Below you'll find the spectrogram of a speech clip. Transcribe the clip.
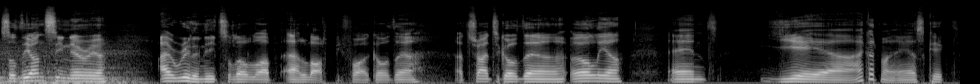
So the unseen area, I really need to level up a lot before I go there. I tried to go there earlier, and yeah, I got my ass kicked.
